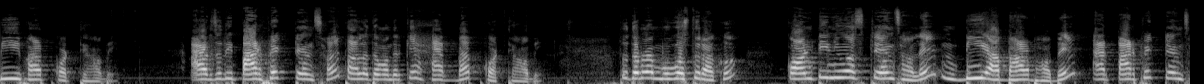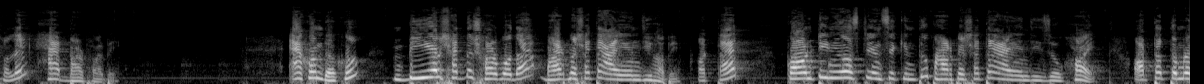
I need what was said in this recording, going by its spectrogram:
বি ভার্ব করতে হবে। আর যদি পারফেক্ট টেন্স হয়, তাহলে তোমাদেরকে হ্যাপ ভার্ব করতে হবে। তো তোমরা মুখস্থ রাখো কন্টিনিউয়াস টেন্স হলে বি ভার্ব হবে, আর পারফেক্ট টেন্স হলে হ্যাপ ভার্ব হবে। এখন দেখো বি এর সাথে সর্বদা ভার্বের সাথে আইএনজি হবে। অর্থাৎ কন্টিনিউয়াস টেন্সে কিন্তু ভার্বের সাথে আইএনজি যোগ হয়। অর্থাৎ তোমরা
